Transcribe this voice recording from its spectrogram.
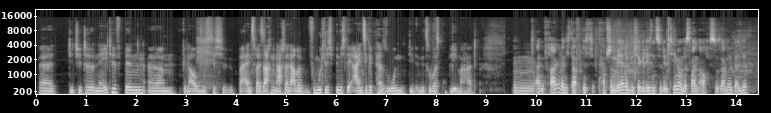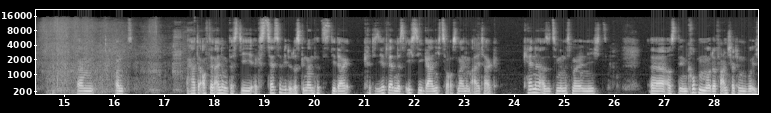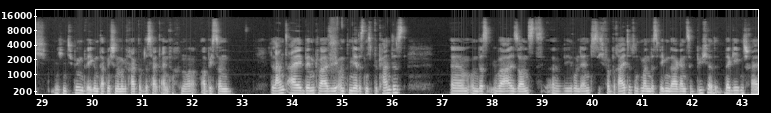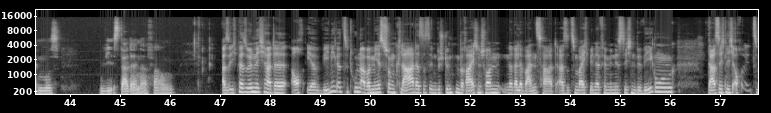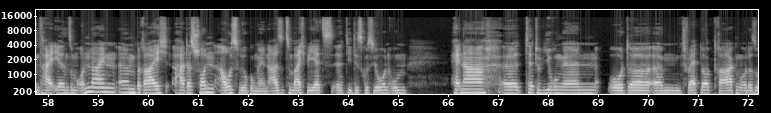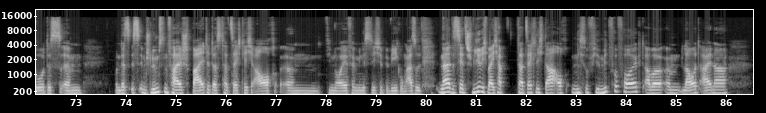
äh, Digital Native bin. Ähm, genau, musste ich bei ein, zwei Sachen nachschauen, aber vermutlich bin ich die einzige Person, die mit sowas Probleme hat. Mm, eine Frage, wenn ich darf. Ich habe schon mehrere Bücher gelesen zu dem Thema und das waren auch so Sammelbände. Ähm, und hatte auch den Eindruck, dass die Exzesse, wie du das genannt hast, die da kritisiert werden, dass ich sie gar nicht so aus meinem Alltag kenne, also zumindest mal nicht äh, aus den Gruppen oder Veranstaltungen, wo ich mich in Tübingen bewege und habe mich schon immer gefragt, ob das halt einfach nur, ob ich so ein Landei bin quasi und mir das nicht bekannt ist ähm, und das überall sonst äh, virulent sich verbreitet und man deswegen da ganze Bücher dagegen schreiben muss. Wie ist da deine Erfahrung? Also ich persönlich hatte auch eher weniger zu tun, aber mir ist schon klar, dass es in bestimmten Bereichen schon eine Relevanz hat. Also zum Beispiel in der feministischen Bewegung, tatsächlich auch zum Teil eher in so einem Online-Bereich ähm, hat das schon Auswirkungen. Also zum Beispiel jetzt äh, die Diskussion um Henna-Tätowierungen äh, oder ähm, Threadlock tragen oder so. Das ähm, und das ist im schlimmsten Fall spaltet das tatsächlich auch ähm, die neue feministische Bewegung. Also, na, das ist jetzt schwierig, weil ich habe tatsächlich da auch nicht so viel mitverfolgt, aber ähm, laut einer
